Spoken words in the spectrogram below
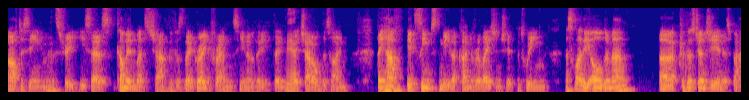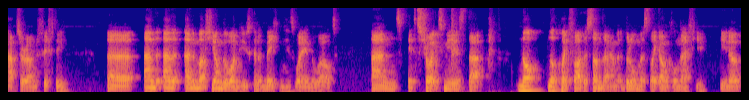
after seeing him in the street, he says, "Come in, let's chat," because they're great friends. You know, they they, Yeah. they chat all the time. They have, it seems to me, that kind of relationship between a slightly older man, uh, because Jen Jian is perhaps around fifty, uh, and, and and a much younger one who's kind of making his way in the world. And it strikes me as that not not quite father son dynamic, but almost like uncle nephew. You know,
